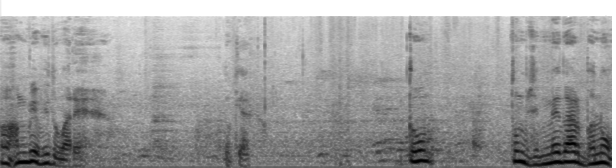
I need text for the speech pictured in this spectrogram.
और हम भी अभी तुम्हारे हैं। तो क्या तुम तुम जिम्मेदार बनो।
